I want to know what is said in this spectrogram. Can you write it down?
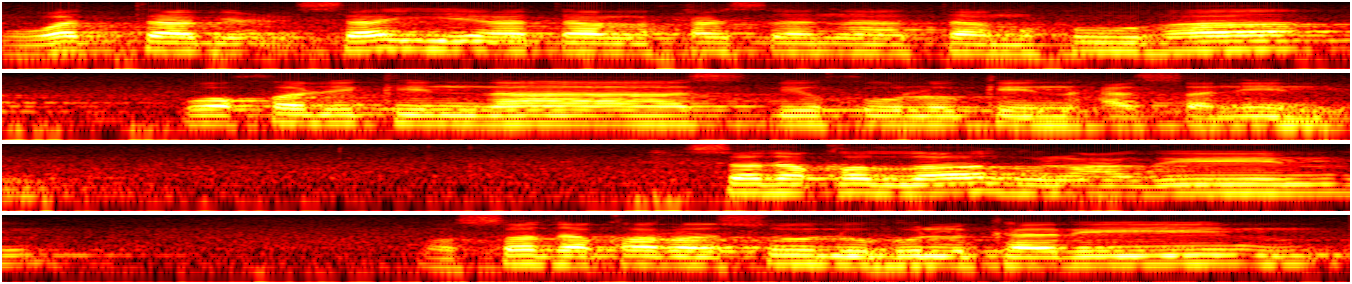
wattabi' sayyi'atal hasana tamhuha wa khaliqin nas bi khuluqin hasanin. Sadaqallahul azim wa sadaqa rasuluhul karim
